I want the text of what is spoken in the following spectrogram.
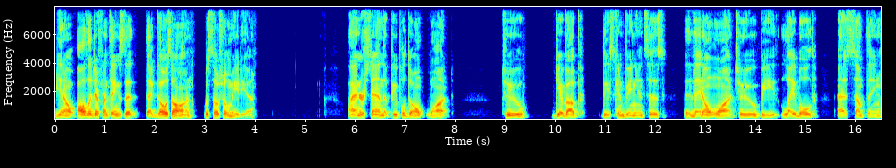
you know all the different things that that goes on with social media. I understand that people don't want to give up these conveniences. They don't want to be labeled as something.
